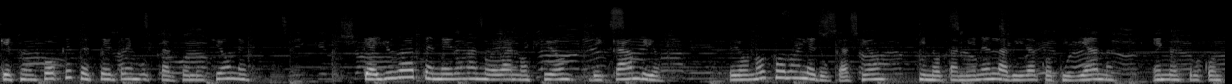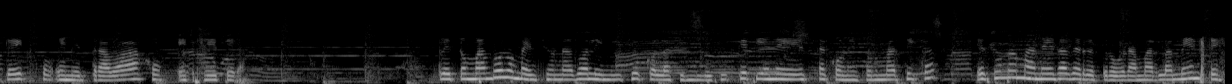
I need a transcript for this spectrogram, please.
que su enfoque se centra en buscar soluciones. Te ayuda a tener una nueva noción de cambio pero no solo en la educación, sino también en la vida cotidiana, en nuestro contexto, en el trabajo, etc. Retomando lo mencionado al inicio con la similitud que tiene esta con la informática, es una manera de reprogramar la mente.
